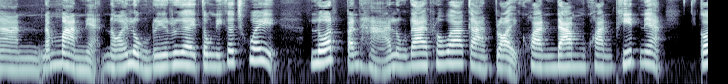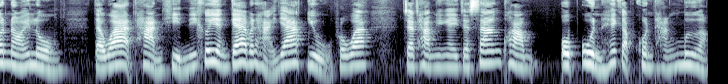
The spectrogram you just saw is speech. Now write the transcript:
งานน้ำมันเนี่ยน้อยลงเรื่อยๆ ตรงนี้ก็ช่วยลดปัญหาลงได้ เพราะว่าการปล่อยควันดำควันพิษเนี่ยก็น้อยลง แต่ว่าถ่านหินนี่ก็ยังแก้ปัญหายากอยู่ เพราะว่าจะทำยังไงจะสร้างความ อบอุ่นให้กับคนทั้งเมือง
